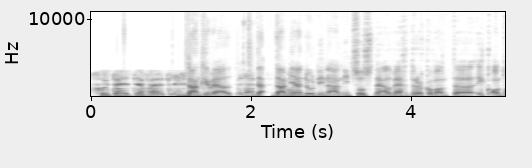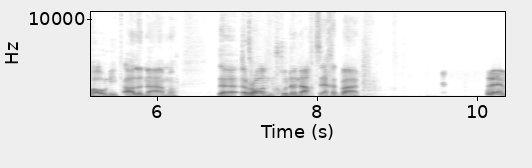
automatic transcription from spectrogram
goed dat je het even uitlegt. dankjewel. Bedankt. Da Damian, doe die naam niet zo snel wegdrukken... want eh, ik onthoud niet alle namen. Eh, Ron, goedenacht, zeg het maar. Prem.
